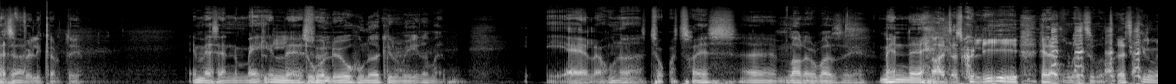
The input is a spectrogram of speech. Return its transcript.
altså selvfølgelig kan du det. Jamen altså normal øh, Du kan løbe 100 km, mand. Ja, eller 162. Øhm, Nå, det kan du bare sige. men, øh, Nej, der skulle lige heller 160 km.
